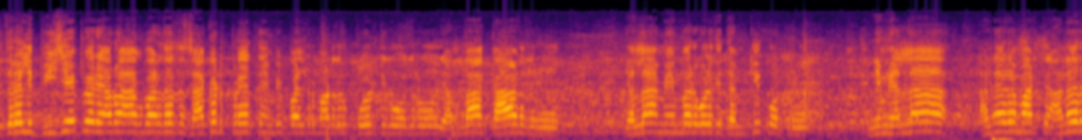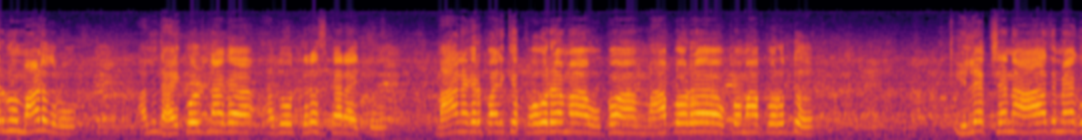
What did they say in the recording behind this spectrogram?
ಇದರಲ್ಲಿ ಬಿ ಜೆ ಪಿಯವ್ರು ಯಾರೂ ಆಗಬಾರ್ದು ಅಂತ ಸಾಕಷ್ಟು ಪ್ರಯತ್ನ ಎಂ ಪಿ ಪಾಲ್ಟ್ರಿ ಮಾಡಿದ್ರು, ಕೋರ್ಟಿಗೆ ಹೋದರು, ಎಲ್ಲ ಕಾಡಿದ್ರು. ಎಲ್ಲ ಮೆಂಬರ್ಗಳಿಗೆ ಧಮಕಿ ಕೊಟ್ಟರು ನಿಮ್ಮನ್ನೆಲ್ಲ ಅನರ್ಹ ಮಾಡ್ತೀನಿ ಅನರ್ಹನೂ ಮಾಡಿದ್ರು. ಅಲ್ಲಿಂದ ಹೈಕೋರ್ಟ್ನಾಗ ಅದು ತಿರಸ್ಕಾರ ಆಯಿತು. ಮಹಾನಗರ ಪಾಲಿಕೆ ಪೌರ ಮಾ, ಉಪ, ಮಹಾಪೌರ, ಉಪಮಹಾಪೌರದ್ದು ಇಲೆಕ್ಷನ್ ಆದ್ಮ್ಯಾಗ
